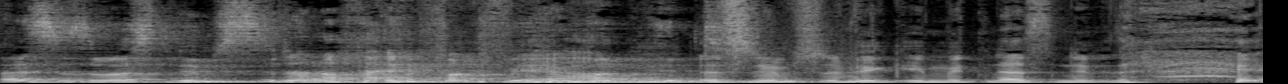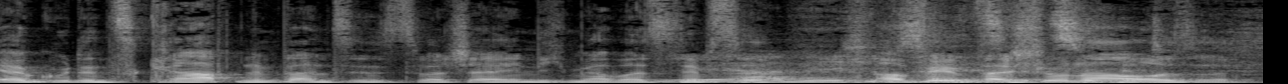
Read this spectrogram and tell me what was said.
Weißt du, sowas nimmst du dann auch einfach für immer mit. Das nimmst du wirklich mit. Das nimmt, ja gut, ins Grab nimmt man es wahrscheinlich nicht mehr, aber das nimmst Ja, du nee, auf jeden Fall schon nach. Hause.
